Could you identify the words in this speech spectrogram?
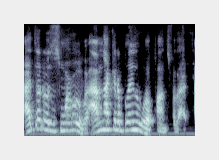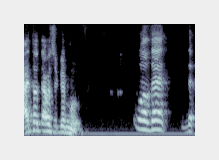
I thought it was a smart move. I'm not going to blame the Wilpons for that. I thought that was a good move. Well, that the,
